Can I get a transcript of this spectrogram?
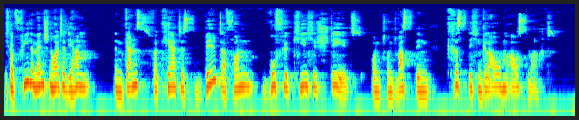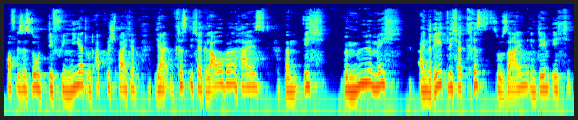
Ich glaube, viele Menschen heute, die haben ein ganz verkehrtes Bild davon, wofür Kirche steht und, und was den christlichen Glauben ausmacht. Oft ist es so definiert und abgespeichert, ja, christlicher Glaube heißt, ähm, ich bemühe mich, ein redlicher Christ zu sein, indem ich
